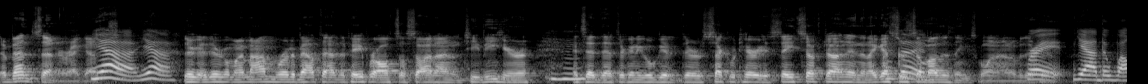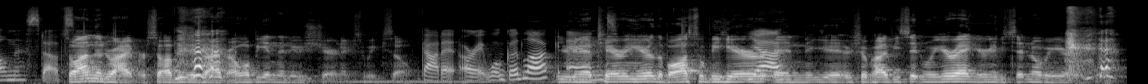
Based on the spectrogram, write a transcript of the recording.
event center, I guess. Yeah, yeah. They're, they're, my mom wrote about that in the paper, also saw it on TV here, mm-hmm. and said that they're going to go get their Secretary of State stuff done, and then I guess oh, there's some other things going on over there. Right, too. yeah, the wellness stuff. So, so, I'm the driver, so I'll be the driver. I won't be in the news chair next week, so. Got it. All right, well, good luck. You're going to have Terry here, the boss will be here, yeah. and she'll probably be sitting where you're at, and you're going to be sitting over here. So.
